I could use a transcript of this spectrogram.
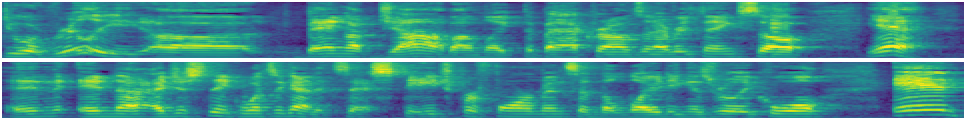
do a really uh, bang up job on like the backgrounds and everything. So yeah, and and uh, I just think once again it's that stage performance and the lighting is really cool, and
